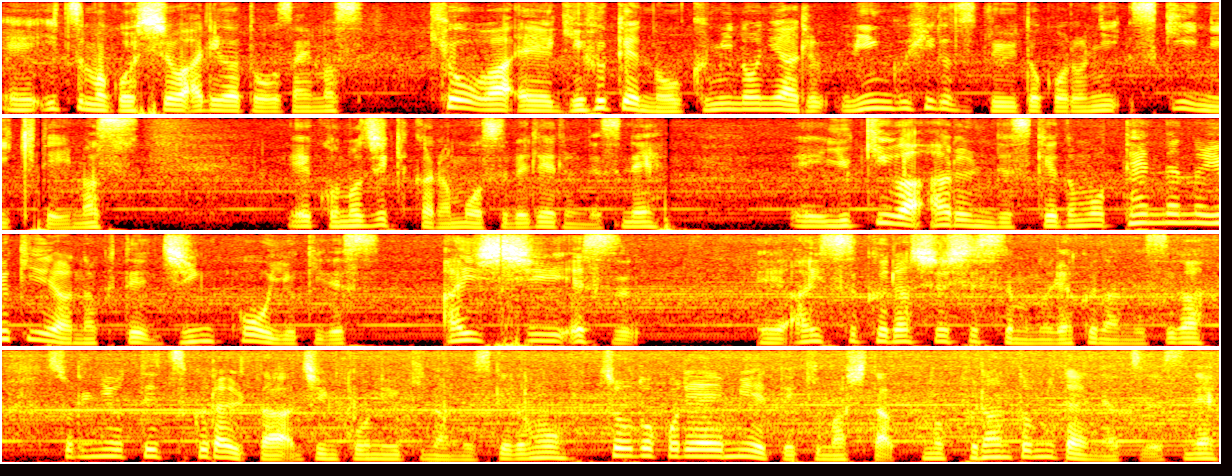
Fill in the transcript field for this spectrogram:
えーいつもご視聴ありがとうございます。今日は、えー岐阜県の奥美濃にあるウィングヒルズというところにスキーに来ています。えーこの時期からもう滑れるんですね。えー雪はあるんですけども、天然の雪ではなくて人工雪です。ICS、えーアイスクラッシュシステムの略なんですが、それによって作られた人工の雪なんですけども、ちょうどこれ見えてきました。このプラントみたいなやつですね。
